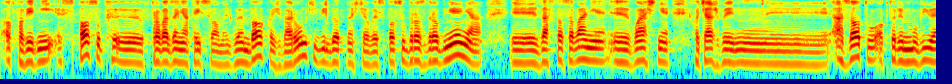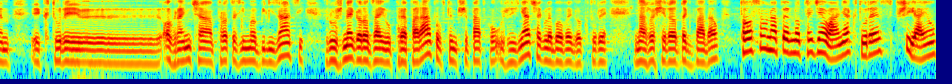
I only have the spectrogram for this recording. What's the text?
Odpowiedni sposób y, wprowadzenia tej słomy, głębokość, warunki wilgotnościowe, sposób rozdrobnienia, zastosowanie właśnie chociażby mm, azotu, o którym mówiłem, który ogranicza ogranicza proces immobilizacji różnego rodzaju preparatów, w tym przypadku użyźniacza glebowego, który nasz ośrodek badał, to są na pewno te działania, które sprzyjają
